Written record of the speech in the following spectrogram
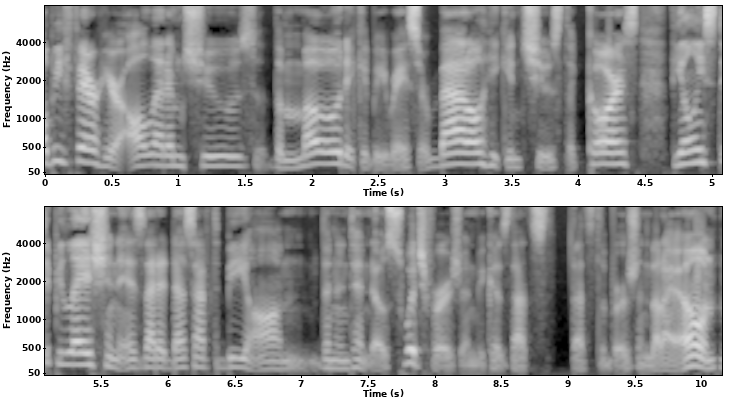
I'll be fair here. I'll let him choose the mode. It could be race or battle. He can choose the course. The only stipulation is that it does have to be on the Nintendo Switch version because that's that's the version that I own.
